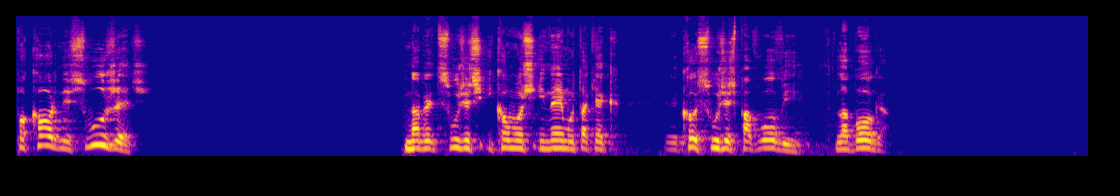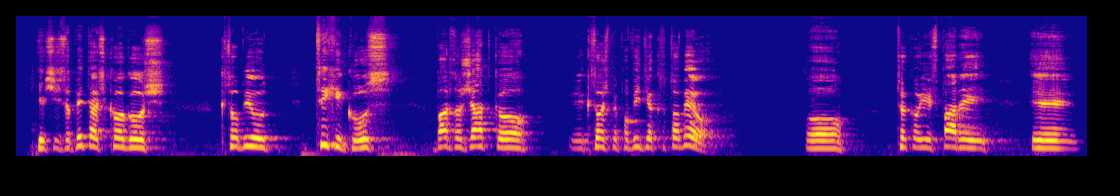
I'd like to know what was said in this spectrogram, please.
pokorny, służyć. Nawet służyć i komuś innemu, tak jak y, służyć Pawłowi dla Boga. Jeśli zapytać kogoś, kto był Tychikus, bardzo rzadko y, ktoś by powiedział, kto to był. Bo tylko jest parę, y,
